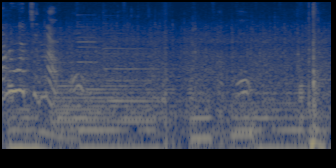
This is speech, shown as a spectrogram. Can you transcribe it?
wonder what's in that bowl. That bowl.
